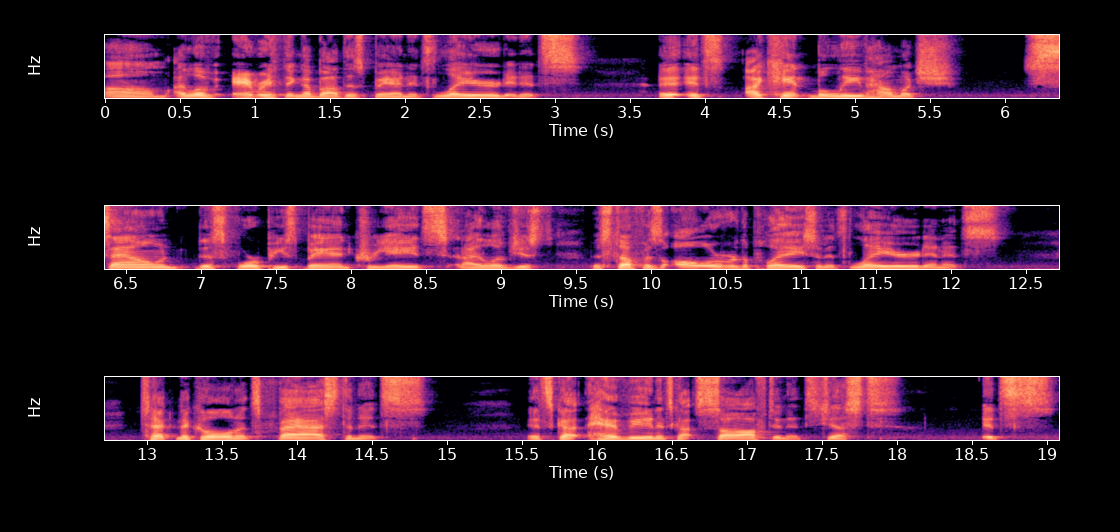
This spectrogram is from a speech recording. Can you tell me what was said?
Um, I love everything about this band. It's layered and it's it's I can't believe how much sound this four piece band creates, and I love just the stuff is all over the place and it's layered and it's technical and it's fast and it's it's got heavy and it's got soft and it's just it's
